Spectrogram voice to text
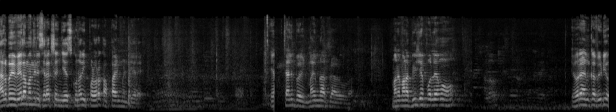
నలభై వేల మందిని సెలక్షన్ చేసుకున్నారు ఇప్పటివరకు అపాయింట్మెంట్ ఇవ్వలే చనిపోయింది మైమ్నార్ ప్లాడ్ కూడా. మన మన బీజేపీ ఏమో ఎవరా వెనుక వీడియో?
